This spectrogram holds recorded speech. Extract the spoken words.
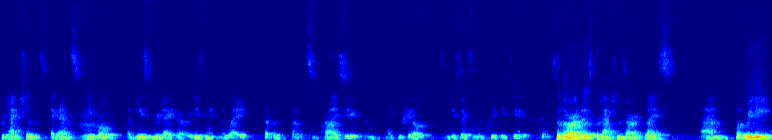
protections against people abusing your data or using it in a way that would that would surprise you and make you feel somebody's doing something creepy to you. So there are those protections are in place. Um, but really,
